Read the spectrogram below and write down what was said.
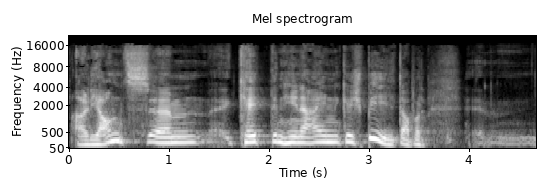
Allianzketten hineingespielt. Aber äh,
